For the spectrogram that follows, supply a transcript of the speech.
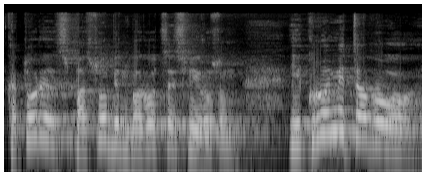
который способен бороться с вирусом. И кроме того,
